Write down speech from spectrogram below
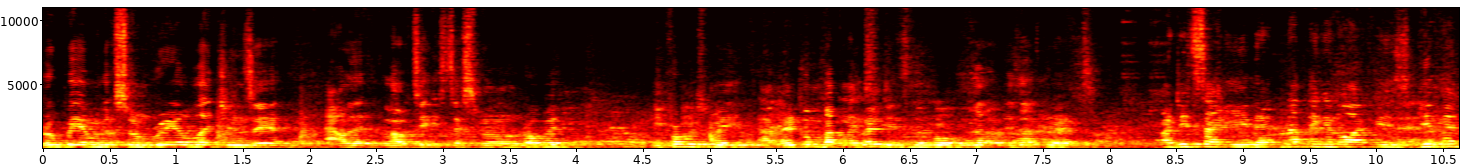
rugby and we've got some real legends here out at Lautiti's testimonial. Robbie, you promised me uh, I'd come back next year to the ball, is that, is that correct? I did say to you that nothing in life is given,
